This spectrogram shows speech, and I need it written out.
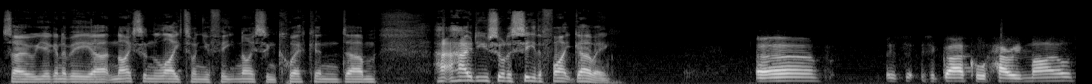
So you're going to be uh, nice and light on your feet, nice and quick. And um, h- how do you sort of see the fight going? Uh, it's, a, it's a guy called Harry Miles.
